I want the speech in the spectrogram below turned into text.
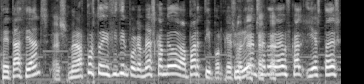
Cetaceans. Eso. Me lo has puesto difícil porque me has cambiado la party, porque solían ser de la Euskal y esta es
